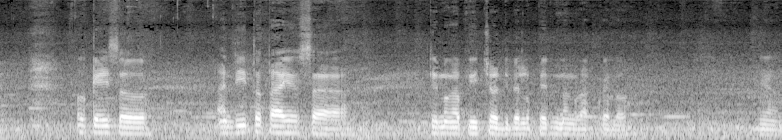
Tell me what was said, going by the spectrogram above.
okay, so andito tayo sa ito mga future development ng Rockwell. Oh. Yan.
